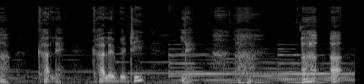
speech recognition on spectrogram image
हाँ, खा ले खा ले बेटी ले। आ, आ, आ,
